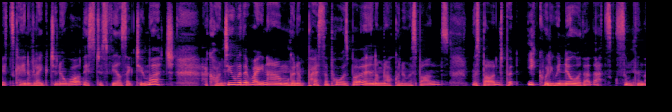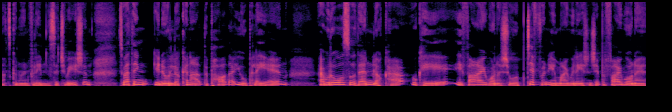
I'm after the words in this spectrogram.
It's kind of like do you know what? This just feels like too much. I can't deal with it right now. I'm going to press the pause button. I'm not going to respond respond. But equally we know that that's something that's going to inflame the situation. So i think you know looking at the part that you're playing I would also then look at okay, if I want to show up differently in my relationship, if I want to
